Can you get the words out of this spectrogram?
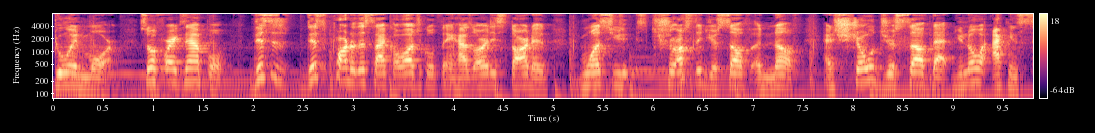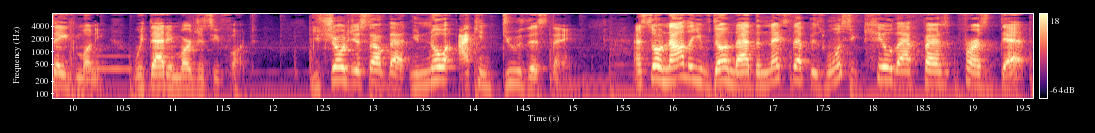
doing more. So, for example, this is this part of this psychological thing has already started once you trusted yourself enough and showed yourself that you know what I can save money with that emergency fund. You showed yourself that, you know what, I can do this thing. And so now that you've done that, the next step is once you kill that first, first debt,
